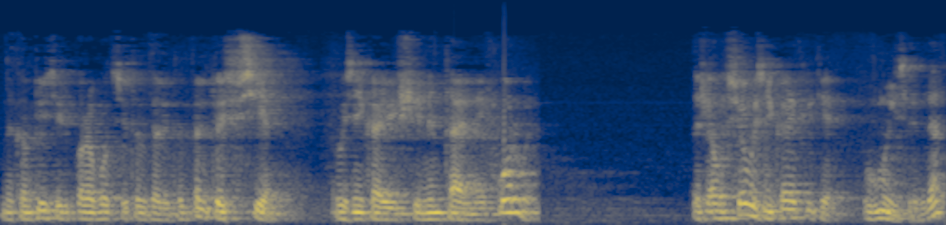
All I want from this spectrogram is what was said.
на компьютере поработать и так далее, и так далее. То есть все возникающие ментальные формы, сначала все возникает где? В мыслях, да?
